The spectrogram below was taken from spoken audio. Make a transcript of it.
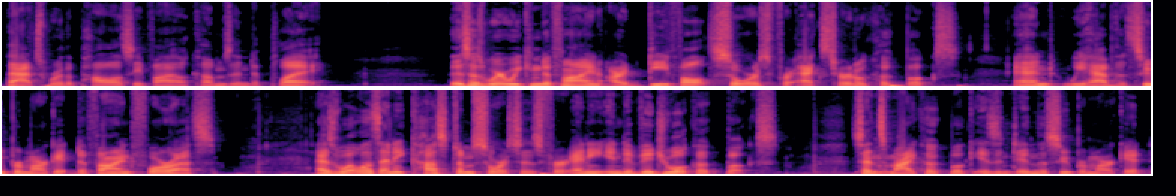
That's where the policy file comes into play. This is where we can define our default source for external cookbooks, and we have the supermarket defined for us, as well as any custom sources for any individual cookbooks. Since my cookbook isn't in the supermarket,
